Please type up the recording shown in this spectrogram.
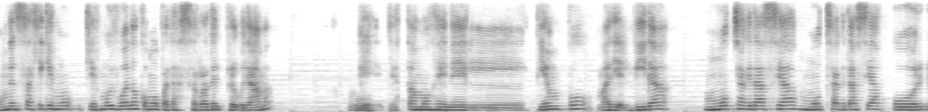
un mensaje que es que es muy bueno como para cerrar el programa porque ya estamos en el tiempo. María Elvira, muchas gracias, muchas gracias por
